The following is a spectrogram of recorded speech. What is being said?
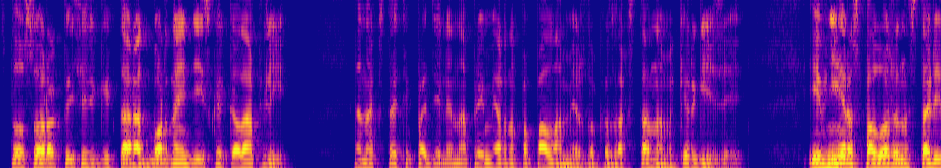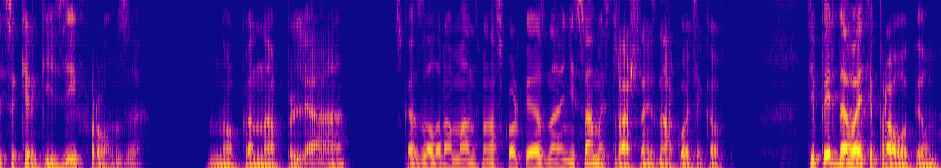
140 тысяч гектар отборной индийской конопли. Она, кстати, поделена примерно пополам между Казахстаном и Киргизией. И в ней расположена столица Киргизии Фрунзе. «Но конопля...» — сказал Роман, — насколько я знаю, не самый страшный из наркотиков. «Теперь давайте про опиум.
